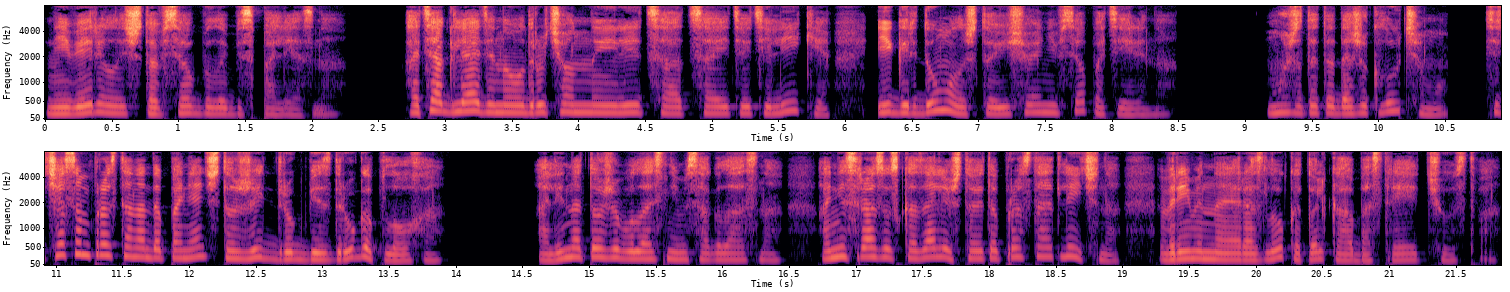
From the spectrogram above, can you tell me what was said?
Не верилось, что все было бесполезно. Хотя, глядя на удрученные лица отца и тети Лики, Игорь думал, что еще и не все потеряно. Может, это даже к лучшему. Сейчас им просто надо понять, что жить друг без друга плохо. Алина тоже была с ним согласна. Они сразу сказали, что это просто отлично. Временная разлука только обостряет чувства.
